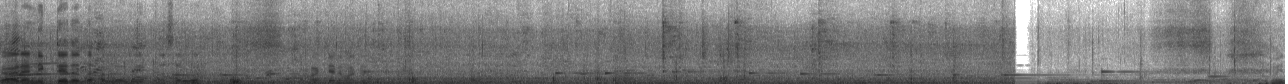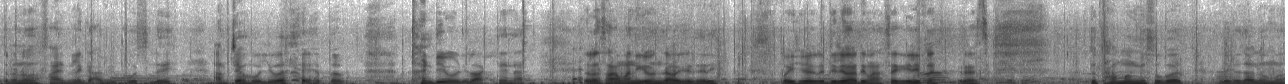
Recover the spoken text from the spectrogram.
गाड्या निघतायत आता हलवले इथनं सर्व. हॉटेलमध्ये मित्रांनो फायनली गावी पोचलोय. आमच्या होलीवर थंडी एवढी लागते ना त्याला सामान घेऊन जाऊया घरी. पैसे वगैरे दिले होते माणसं गेली पण खरंच. तू थांब मम्मी सोबत लगेच आलो मग.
